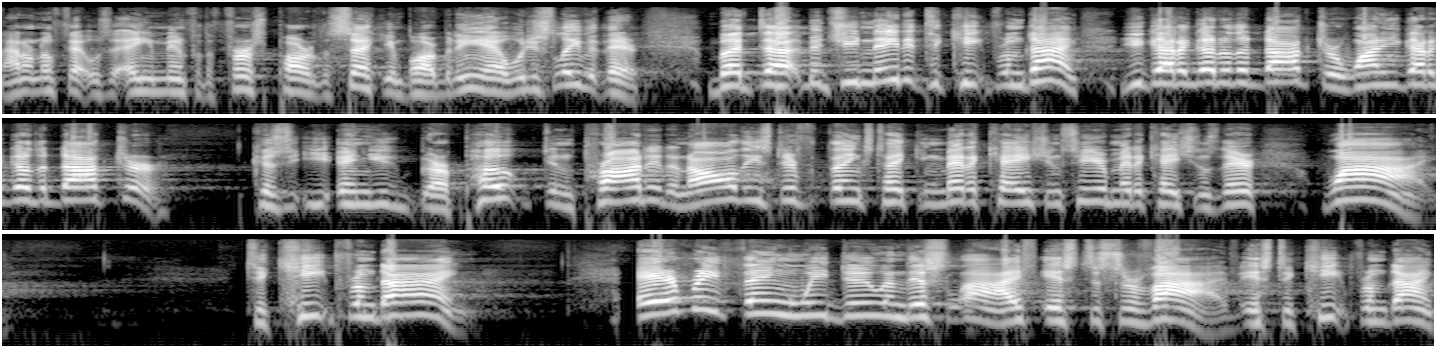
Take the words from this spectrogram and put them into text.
I don't know if that was amen for the first part or the second part, but anyhow, we'll just leave it there. But, uh, but you need it to keep from dying. You got to go to the doctor. Why do you got to go to the doctor? Because and you are poked and prodded and all these different things, taking medications here, medications there. Why? To keep from dying. Everything we do in this life is to survive, is to keep from dying.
